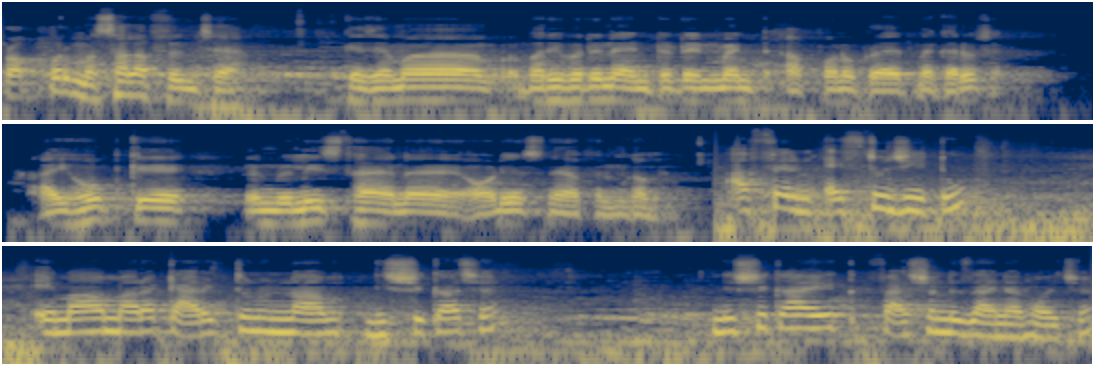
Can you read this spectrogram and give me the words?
પ્રોપર મસાલા ફિલ્મ છે કે જેમાં ભરી ભરીને એન્ટરટેનમેન્ટ આપવાનો પ્રયત્ન કર્યો છે. આઈ હોપ કે ફિલ્મ રિલીઝ થાય અને ઓડિયન્સને આ ફિલ્મ ગમે. આ film S two G two એમાં મારા કેરેક્ટરનું નામ નિશિકા છે. નિશિકા એક ફેશન ડિઝાઇનર હોય છે.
